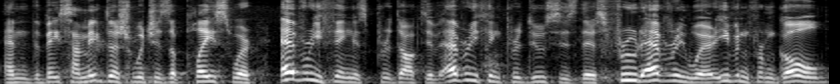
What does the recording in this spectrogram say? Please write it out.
And the Beis Hamikdash, which is a place where everything is productive, everything produces. There's fruit everywhere, even from gold.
